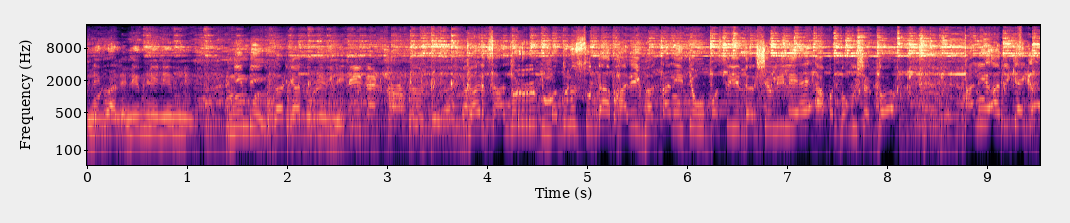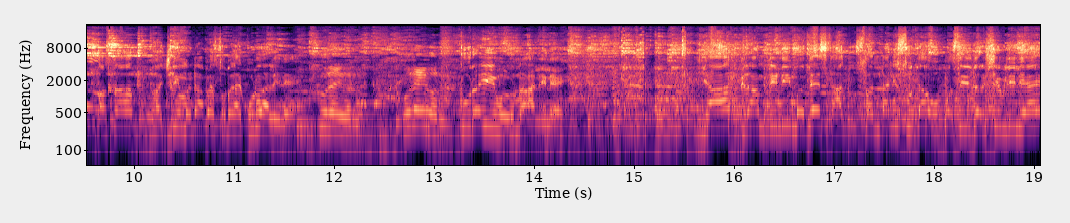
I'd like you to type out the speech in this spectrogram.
निमणी निमणी निमणी. गडचांदूर निमणी. गड चांदूर मधून सुद्धा भाविक भक्तांनी इथे उपस्थिती दर्शवलेली आहे. आपण बघू शकतो. आणि अधिक एक असं भजनी मंडळ आपल्यासोबत आहे. कुठून आलेले आहे? कुराईवरून. कुराईवरून. कुरईवरून आलेले आहे. या ग्रामदिंडीमध्ये साधू संतांनी सुद्धा उपस्थिती दर्शवलेली आहे.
